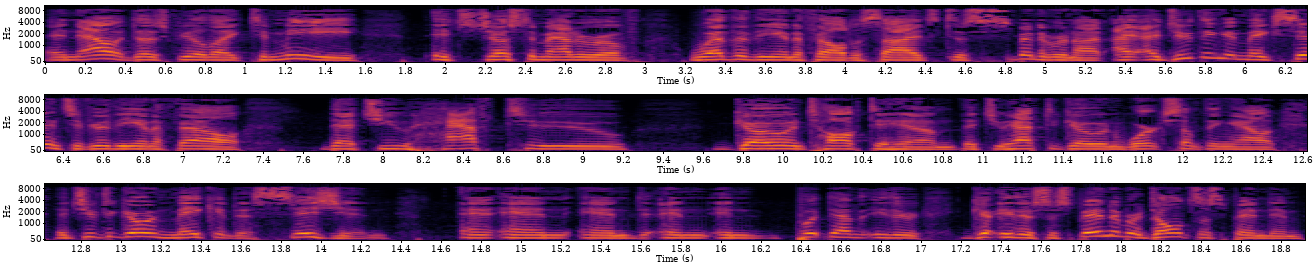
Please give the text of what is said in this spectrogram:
And now it does feel like to me, it's just a matter of whether the NFL decides to suspend him or not. I, I do think it makes sense if you're the NFL that you have to go and talk to him, that you have to go and work something out, that you have to go and make a decision and and and and, put down either either suspend him or don't suspend him.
